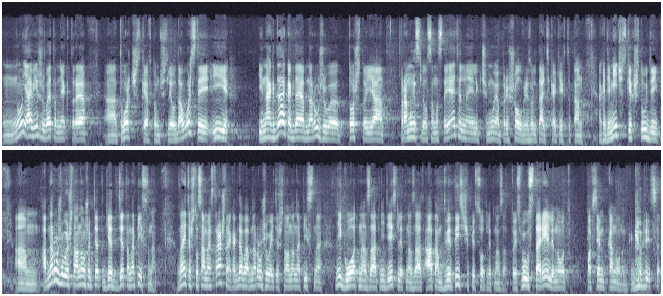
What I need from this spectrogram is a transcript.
Ну, я вижу в этом некоторое а, творческое, в том числе, удовольствие. И Иногда, когда я обнаруживаю то, что я промыслил самостоятельно или к чему я пришел в результате каких-то там академических студий, эм, обнаруживаю, что оно уже где-то, где-то написано. Знаете, что самое страшное, когда вы обнаруживаете, что оно написано не год назад, не 10 лет назад, а там 2500 лет назад. То есть вы устарели, ну вот по всем канонам, как говорится.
